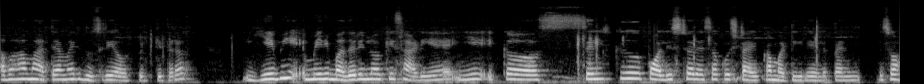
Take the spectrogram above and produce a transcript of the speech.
अब हम आते हैं हमारी दूसरी आउटफिट की तरफ़। ये भी मेरी मदर इन लॉ की साड़ी है। ये एक सिल्क पॉलिस्टर ऐसा कुछ टाइप का मटेरियल है। पेन इसको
